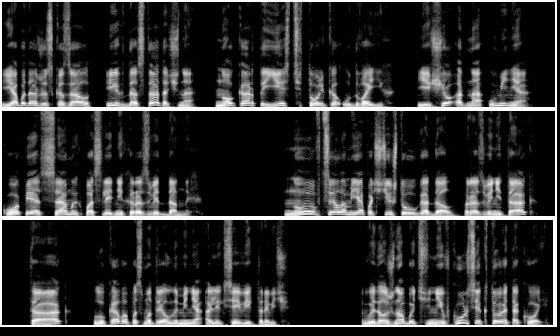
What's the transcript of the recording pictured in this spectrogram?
Я бы даже сказал, их достаточно, но карты есть только у двоих. Еще одна у меня. Копия самых последних разведданных. «Ну, в целом я почти что угадал. Разве не так?» «Так», — лукаво посмотрел на меня Алексей Викторович. «Вы, должно быть, не в курсе, кто я такой?»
